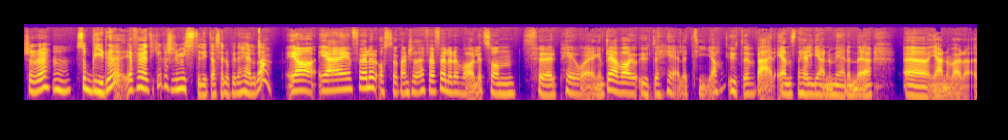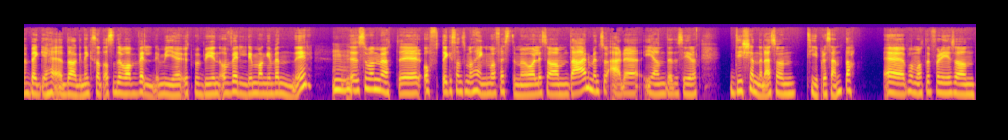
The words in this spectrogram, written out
skjønner du, Mm. så blir du Jeg vet ikke, Kanskje du mister litt deg selv oppi det hele, da? Ja, jeg føler også kanskje det. For jeg føler det var litt sånn før PH, egentlig. Jeg var jo ute hele tida. Ute hver eneste helg, gjerne mer enn det. Uh, gjerne hver dag, begge dagene. ikke sant? Altså Det var veldig mye ute på byen, og veldig mange venner Mm. eh, som man møter ofte, ikke sant, som man henger med og fester med, og liksom der. Men så er det igjen det du sier, at de kjenner deg sånn 10 da. Eh, på en måte, fordi sånn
